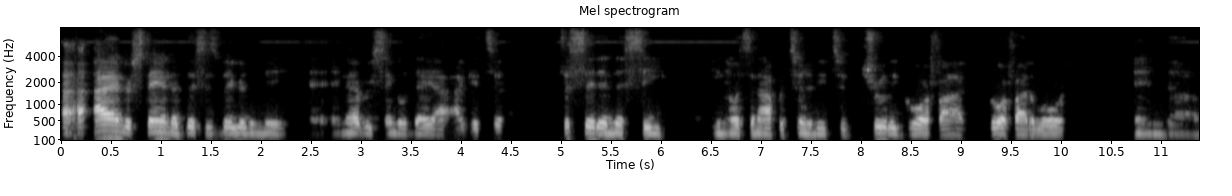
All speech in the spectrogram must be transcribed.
I, I understand that this is bigger than me, and, every single day I, I, get to to sit in this seat you know, it's an opportunity to truly glorify glorify the Lord. And uh,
